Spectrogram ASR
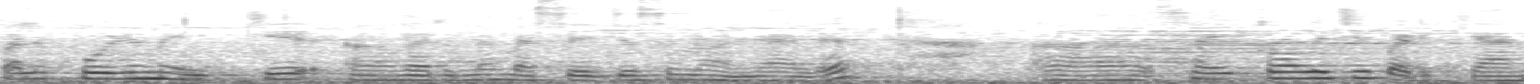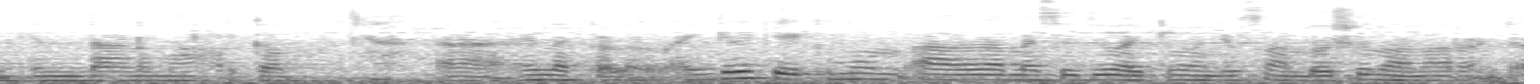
പലപ്പോഴും എനിക്ക് വരുന്ന മെസ്സേജസ് എന്ന് പറഞ്ഞാൽ സൈക്കോളജി പഠിക്കാൻ എന്താണ് മാർഗം എന്നൊക്കെ ഉള്ളത് ഭയങ്കര കേൾക്കുമ്പോൾ ആ മെസ്സേജ് വായിക്കുമ്പോൾ ഭയങ്കര സന്തോഷം തോന്നാറുണ്ട്.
